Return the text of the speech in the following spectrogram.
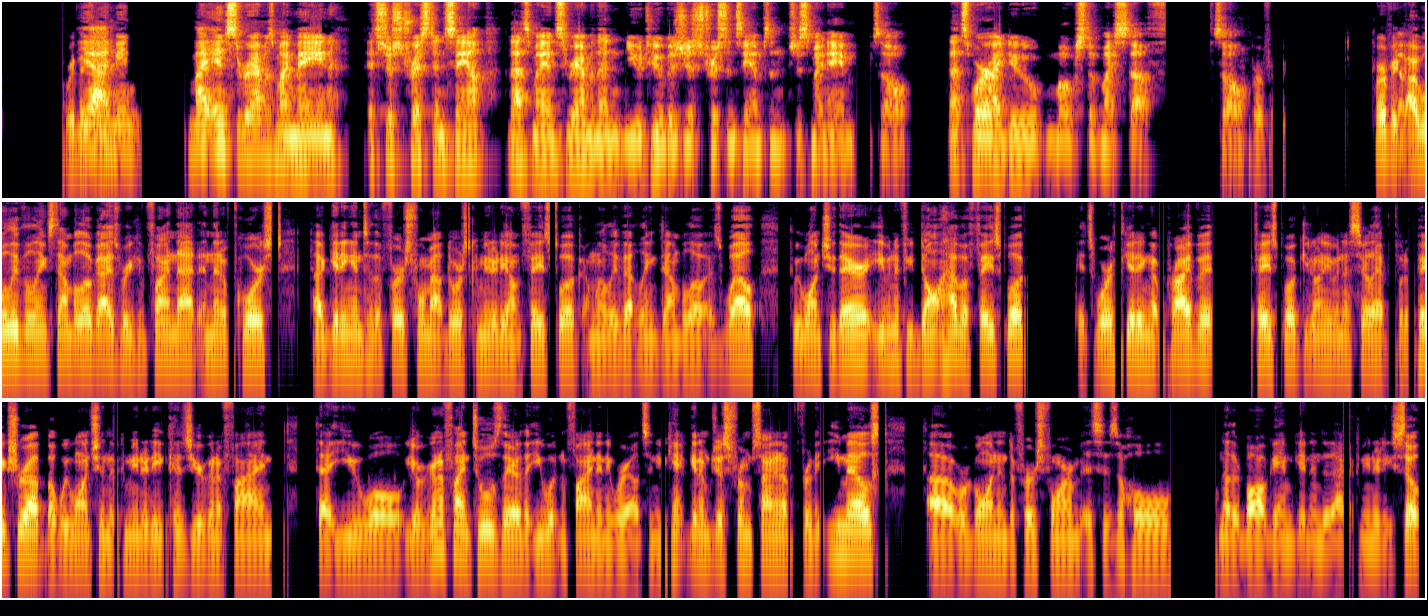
Yeah, I you? mean, my Instagram is my main. It's just Tristan Samp. That's my Instagram, and then YouTube is just Tristan Sampson, just my name. So that's where I do most of my stuff. So Perfect. Perfect. Yep. I will leave the links down below, guys, where you can find that. And then, of course, uh, getting into the First Phorm Outdoors community on Facebook. I'm going to leave that link down below as well. We want you there. Even if you don't have a Facebook, it's worth getting a private Facebook. You don't even necessarily have to put a picture up, but we want you in the community because you're going to find that you will you're going to find tools there that you wouldn't find anywhere else and you can't get them just from signing up for the emails uh, or going into first Phorm this is a whole another ball game getting into that community so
